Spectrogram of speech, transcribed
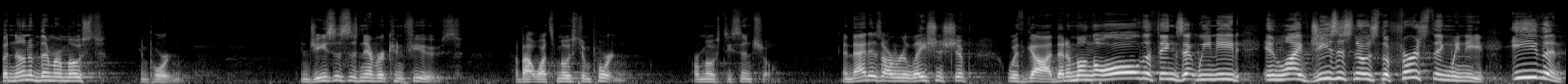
but none of them are most important. And Jesus is never confused about what's most important or most essential and that is our relationship with God. That among all the things that we need in life, Jesus knows the first thing we need. Even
